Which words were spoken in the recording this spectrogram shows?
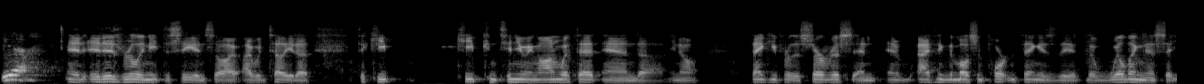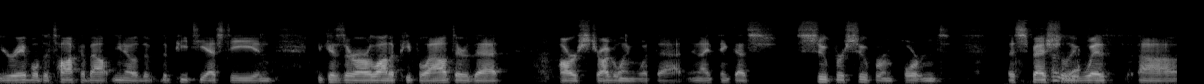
yeah. it, it is really neat to see. And so I, I would tell you to to keep keep continuing on with it. And uh, you know thank you for the service and and i think the most important thing is the the willingness that you're able to talk about you know the, the ptsd and because there are a lot of people out there that are struggling with that. And I think that's super, super important, especially Oh, yeah. with uh,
